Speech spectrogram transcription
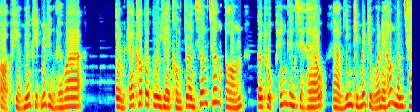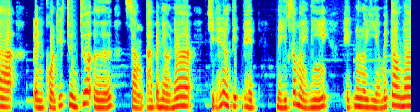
ป่อเพียงเมียวคิดไม่ถึงเลยว่า ตนแค่เข้าประตูใหญ่ของจวนเซิ่งเชิงอ๋อง ก็ถูกเพ่งเล็งเสียแล้ว นางยิ่งคิดไม่ถึงว่าในห้องน้ำชา เป็นคนที่จุนจ้วเอ๋อสั่งการเป็นแนวหน้า คิดให้นางติดเบ็ดในยุคสมัยนี้ เทคโนโลยียังไม่ก้าวหน้า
